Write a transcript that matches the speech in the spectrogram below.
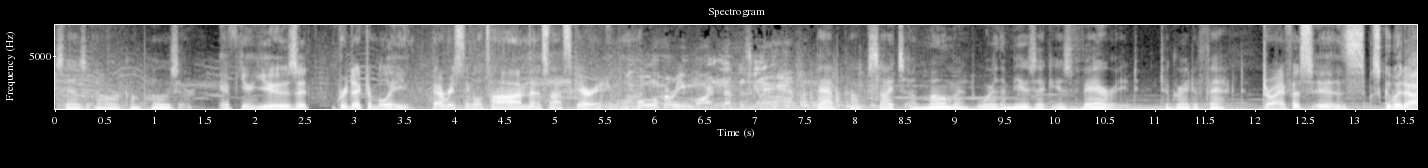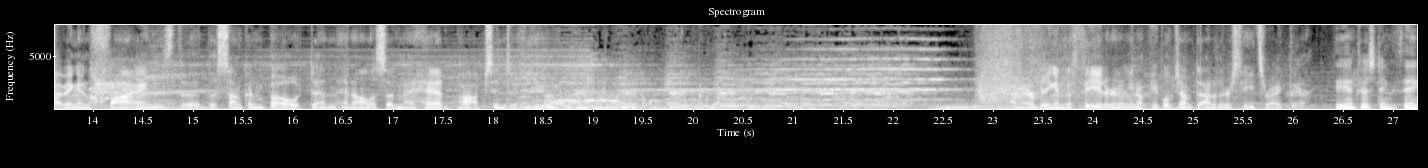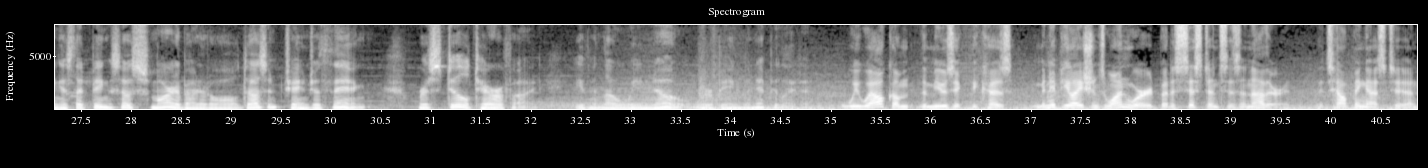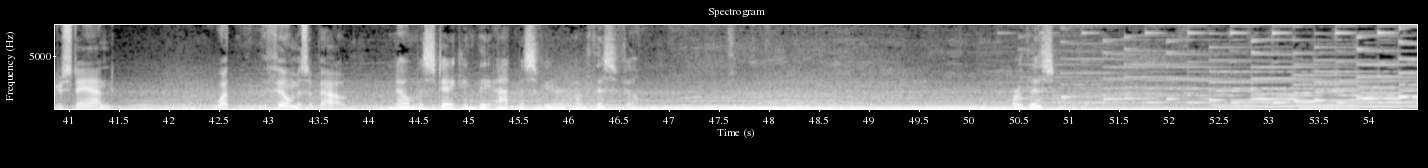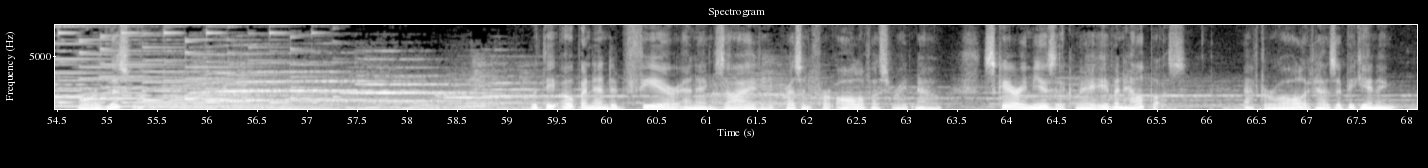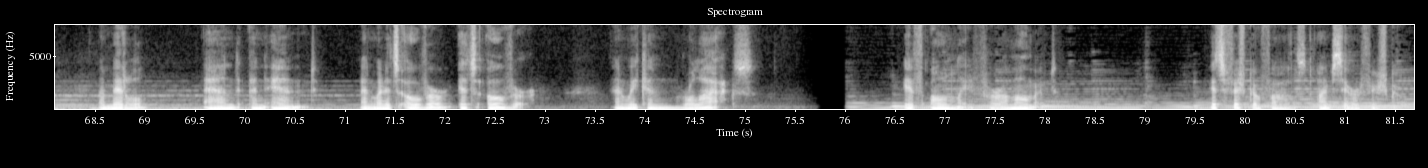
says our composer. If you use it predictably every single time, then it's not scary anymore. Don't worry, Martin. Nothing's gonna happen. Babcock cites a moment where the music is varied to great effect. Dreyfuss is scuba diving and finds the, the sunken boat, and, and all of a sudden a head pops into view. Remember being in the theater, and you know, people jumped out of their seats right there. The interesting thing is that being so smart about it all doesn't change a thing. We're still terrified, even though we know we're being manipulated. We welcome the music because manipulation's one word, but assistance is another. It's helping us to understand what the film is about. No mistaking the atmosphere of this film. Or this one. Or this one. With the open ended fear and anxiety present for all of us right now, scary music may even help us. After all, it has a beginning, a middle, and an end. And when it's over, it's over. And we can relax. If only for a moment. It's Fishko Files. I'm Sara Fishko.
